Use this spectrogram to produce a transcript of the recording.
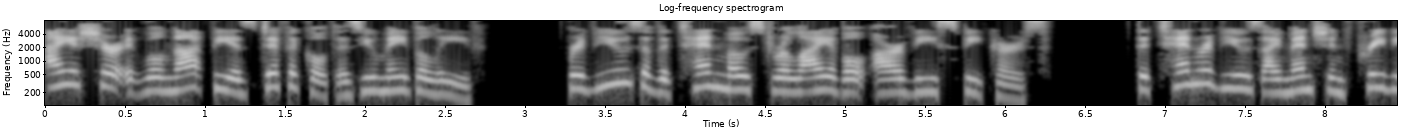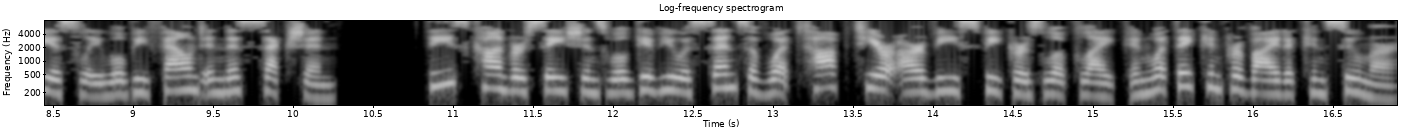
I assure it will not be as difficult as you may believe. Reviews of the 10 most reliable RV speakers. The 10 reviews I mentioned previously will be found in this section. These conversations will give you a sense of what top-tier RV speakers look like and what they can provide a consumer.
